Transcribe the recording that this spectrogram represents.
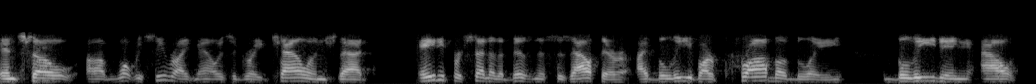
And so, uh, what we see right now is a great challenge that 80% of the businesses out there, I believe, are probably bleeding out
